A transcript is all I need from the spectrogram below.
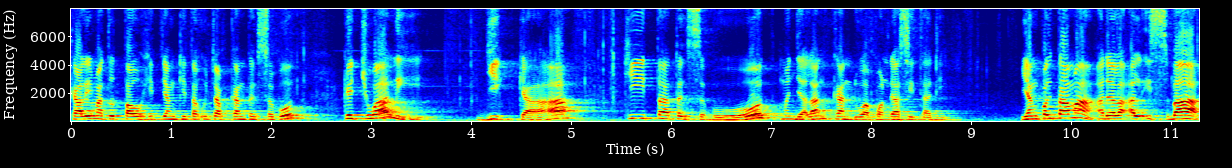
kalimat tauhid yang kita ucapkan tersebut kecuali jika kita tersebut menjalankan dua pondasi tadi. Yang pertama adalah al-isbat.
